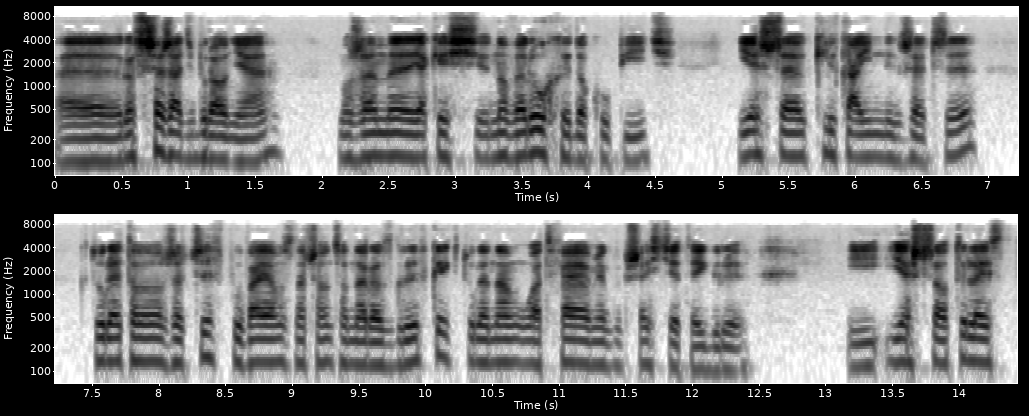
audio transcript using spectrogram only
e, rozszerzać bronię, możemy jakieś nowe ruchy dokupić jeszcze kilka innych rzeczy, które to rzeczy wpływają znacząco na rozgrywkę i które nam ułatwiają jakby przejście tej gry. I jeszcze o tyle jest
